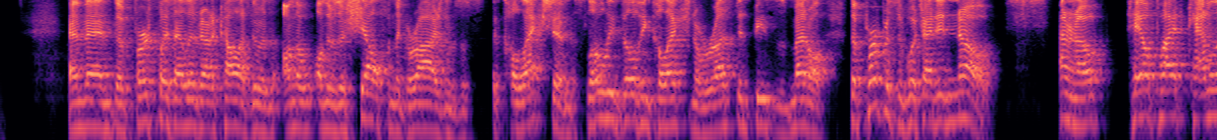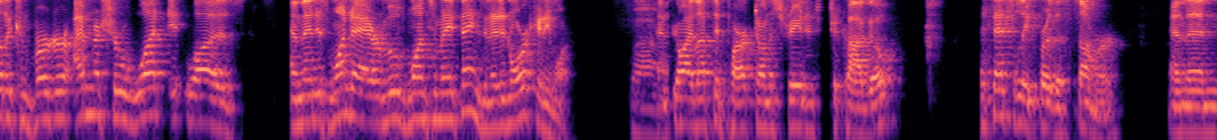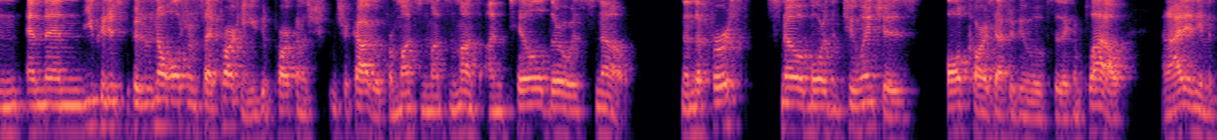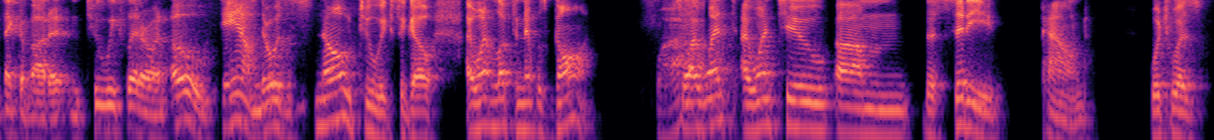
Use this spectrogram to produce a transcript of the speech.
And then the first place I lived out of college, there was on the on, there was a shelf in the garage. There was a collection, a slowly building collection of rusted pieces of metal. The purpose of which I didn't know. I don't know tailpipe, catalytic converter. I'm not sure what it was. And then just one day I removed one too many things and it didn't work anymore. Wow. And so I left it parked on the street in Chicago, essentially for the summer. And then, and then you could just because there was no alternate side parking, you could park on the, in Chicago for months and months and months until there was snow. Then the first snow of more than two inches, all cars have to be moved so they can plow. And I didn't even think about it. And two weeks later, I went, "Oh, damn! There was a snow two weeks ago." I went and looked, and it was gone. wow. So I went. I went to um, the city pound, which was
